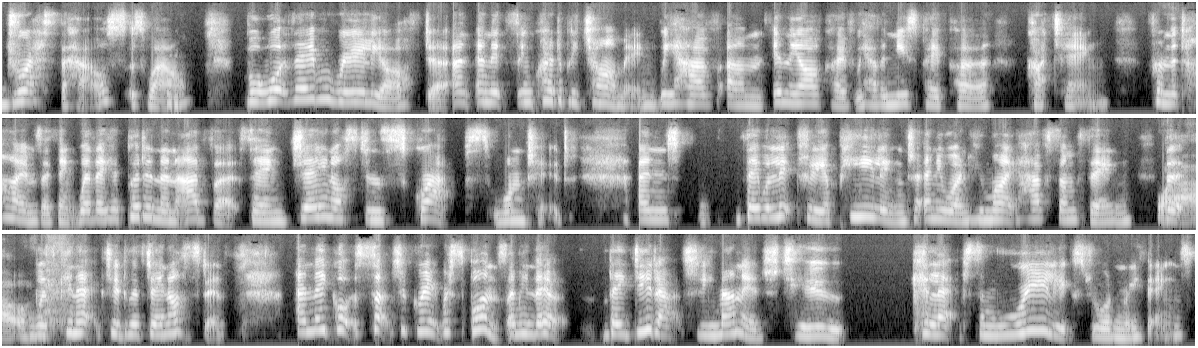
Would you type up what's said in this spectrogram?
dress the house as well. But what they were really after, and, and it's incredibly charming, we have um, in the archive, we have a newspaper cutting from the Times, I think, where they had put in an advert saying Jane Austen scraps wanted. And they were literally appealing to anyone who might have something wow. that was connected with Jane Austen. And they got such a great response. I mean, they they did actually manage to collect some really extraordinary things.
